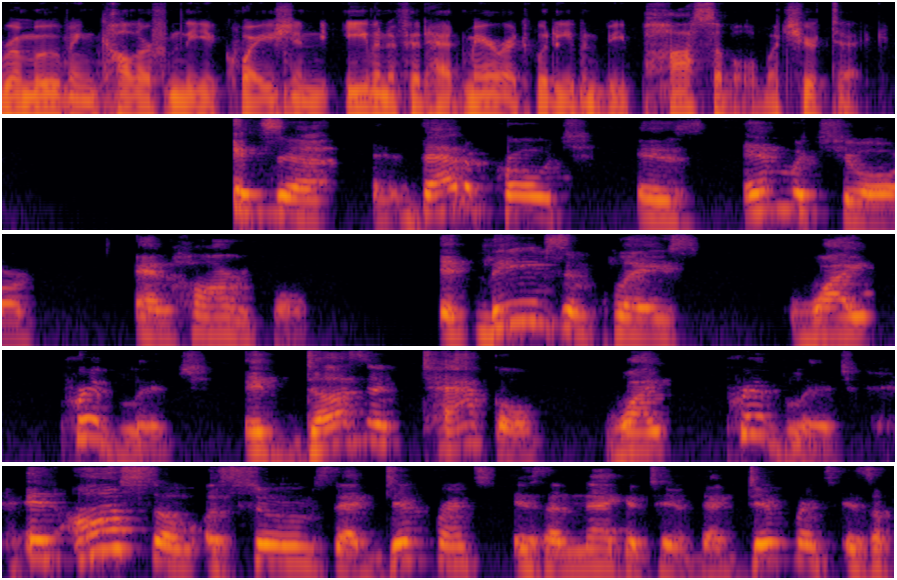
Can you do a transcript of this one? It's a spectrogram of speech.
removing color from the equation, even if it had merit, would even be possible. What's your take? It's a that approach is immature and harmful. It leaves in place white privilege. It doesn't tackle white privilege. It also assumes that difference is a negative, that difference is a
